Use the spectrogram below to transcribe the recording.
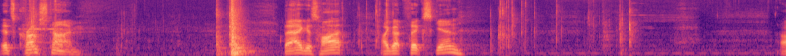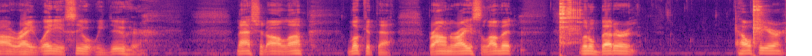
It's crunch time. Bag is hot. I got thick skin. All right, wait till you see what we do here. Mash it all up. Look at that. Brown rice, love it. A little better and healthier.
